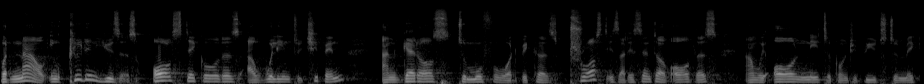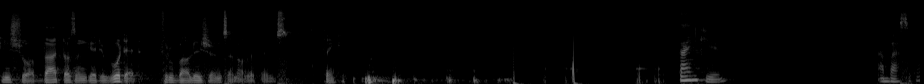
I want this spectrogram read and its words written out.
but now, including users, all stakeholders are willing to chip in and get us to move forward because trust is at the center of all this and we all need to contribute to making sure that doesn't get eroded through violations and other things. Thank you. Thank you. Ambassador?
